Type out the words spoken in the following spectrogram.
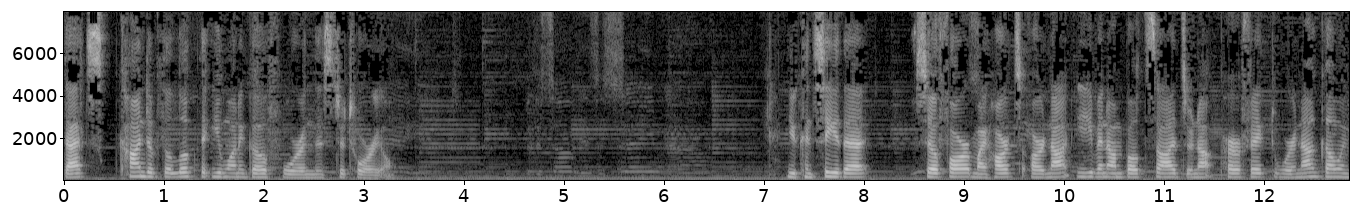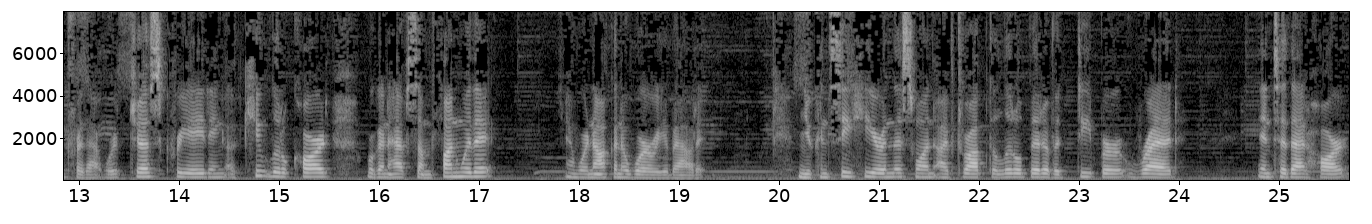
that's kind of the look that you want to go for in this tutorial. You can see that so far my hearts are not even on both sides, they're not perfect. We're not going for that. We're just creating a cute little card. We're going to have some fun with it and we're not going to worry about it. And you can see here in this one, I've dropped a little bit of a deeper red into that heart.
